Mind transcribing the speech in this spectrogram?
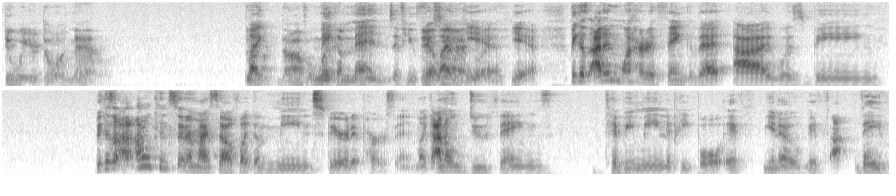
do what you're doing now. like make amends if you feel exactly. like yeah, yeah because I didn't want her to think that I was being because I, I don't consider myself like a mean spirited person. Like I don't do things to be mean to people if you know if I, they've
